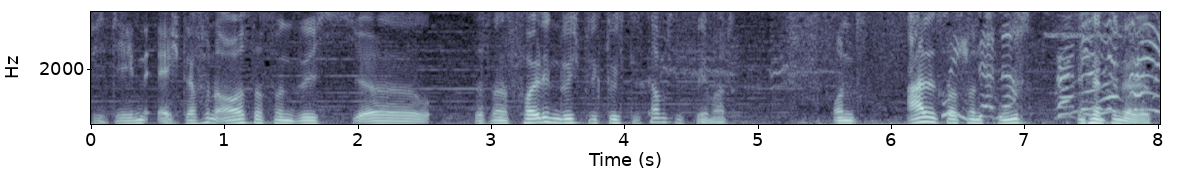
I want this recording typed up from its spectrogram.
Die gehen echt davon aus, dass man sich, äh, dass man voll den Durchblick durch das Kampfsystem hat. Und alles, was man tut, intentionell ist.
